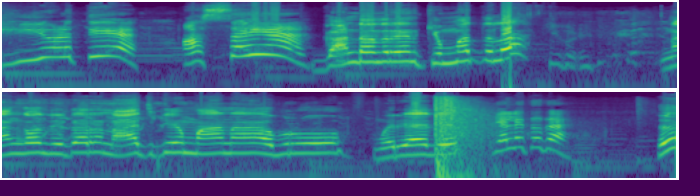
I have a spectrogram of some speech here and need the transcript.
ಹೇಳ್ತಿ ಅಸಹ್ಯ. ಗಂಡ ಅಂದ್ರೆ ಏನ್ ಕಿಮ್ಮತ್ತಲ್ಲ? ನಂಗೊಂದ್ ಇಟ್ಟಾರ ನಾಚಿಕೆ ಮಾನ ಅಬ್ರು ಮರ್ಯಾದೆ. ಎಲ್ಲೈತದ? ಏ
